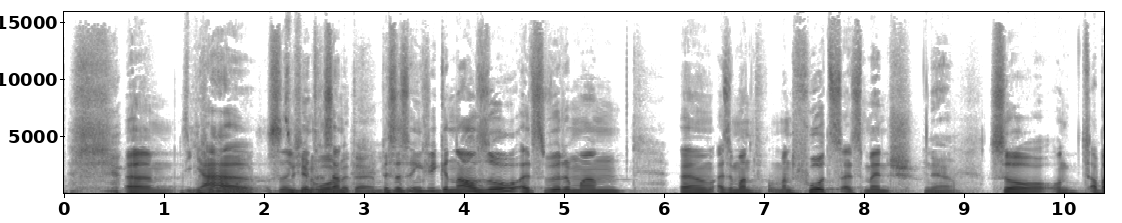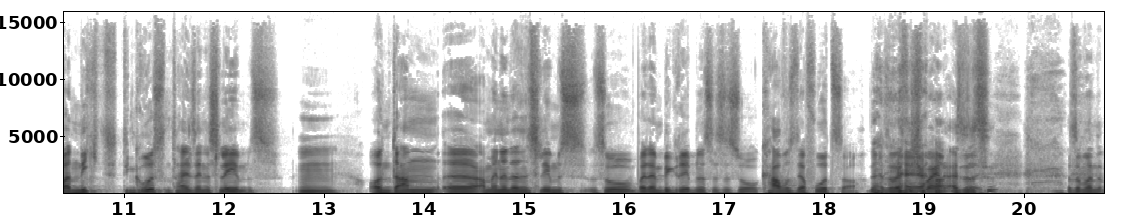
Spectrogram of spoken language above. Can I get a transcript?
ähm, ja, das ist irgendwie interessant. Das ist irgendwie genau so, als würde man, ähm, also man, man furzt als Mensch. Ja. So, und aber nicht den größten Teil seines Lebens. Mm. Und dann äh, am Ende deines Lebens, so bei deinem Begräbnis, ist es so, Carvus der Furzer. Also, was ich meine, also, das, also man, man,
